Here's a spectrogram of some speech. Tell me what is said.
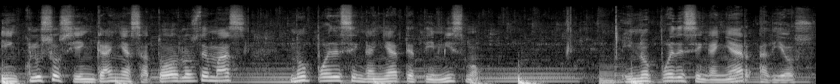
incluso si engañas a todos los demás, no puedes engañarte a ti mismo y no puedes engañar a Dios.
